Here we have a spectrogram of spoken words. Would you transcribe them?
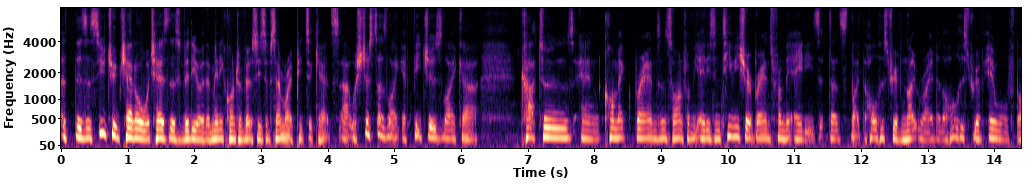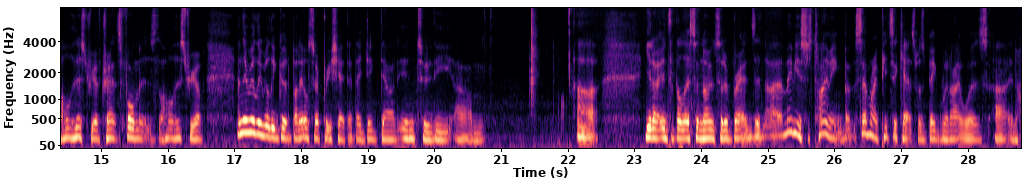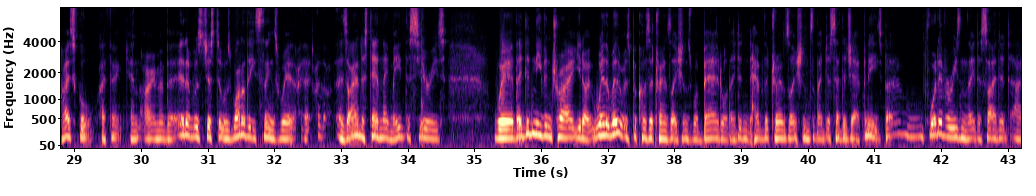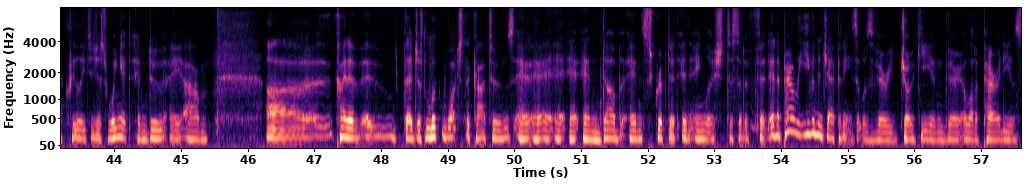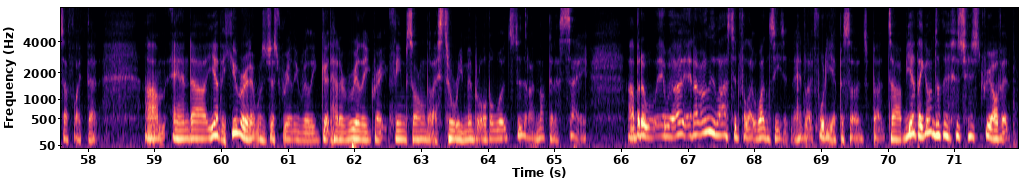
there's this YouTube channel which has this video, the many controversies of Samurai Pizza Cats, uh, which just does like it features like uh, cartoons and comic brands and so on from the 80s and TV show brands from the 80s. It does like the whole history of Knight Rider, the whole history of Airwolf, the whole history of Transformers, the whole history of, and they're really really good. But I also appreciate that they dig down into the. Um, uh, you know, into the lesser known sort of brands. And uh, maybe it's just timing, but Samurai Pizza Cats was big when I was uh, in high school, I think. And I remember, and it was just, it was one of these things where, uh, as I understand, they made the series where they didn't even try, you know, whether, whether it was because the translations were bad or they didn't have the translations and they just had the Japanese. But for whatever reason, they decided uh, clearly to just wing it and do a. Um, uh, kind of uh, that just look watch the cartoons and, and, and, dub and script it in English to sort of fit. And apparently, even in Japanese, it was very jokey and very a lot of parody and stuff like that. Um, and uh, yeah, the humor in it was just really, really good. Had a really great theme song that I still remember all the words to that I'm not going to say. Uh, but it, it, it, only lasted for like one season. It had like 40 episodes. But um, yeah, they go into the history of it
